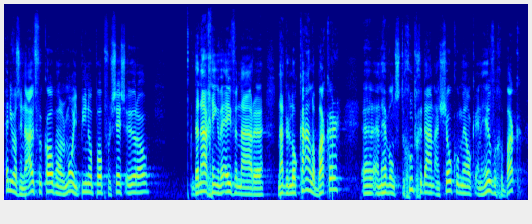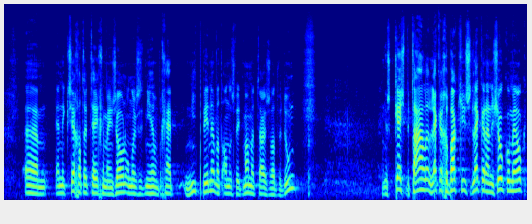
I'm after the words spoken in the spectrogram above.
En die was in de uitverkoop, had een mooie Pino pop voor 6 euro. Daarna gingen we even naar, uh, naar de lokale bakker. Uh, en hebben ons te goed gedaan aan chocomelk en heel veel gebak. Um, en ik zeg altijd tegen mijn zoon, ondanks dat ik het niet helemaal begrijp, niet pinnen, want anders weet mama thuis wat we doen. Dus cash betalen, lekker gebakjes, lekker aan de chocomelk. En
